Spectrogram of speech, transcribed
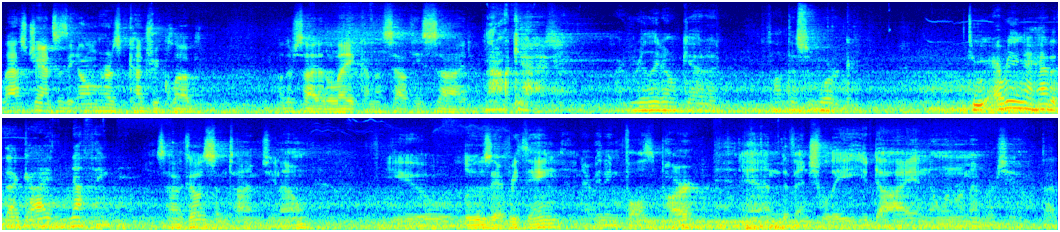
Last chance is the Elmhurst Country Club, other side of the lake on the southeast side. I don't get it. I really don't get it. I thought this would work. Threw everything I had at that guy, nothing. That's how it goes sometimes, you know? You lose everything, and everything falls apart, and eventually you die and no one remembers you. That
